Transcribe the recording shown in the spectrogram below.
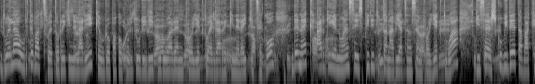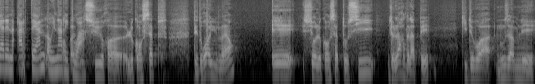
Duela urte batzu etorri ginelarik Europako kultur hiriburuaren proiektua elgarrekin eraikitzeko, denek argi genuen ze espiritutan abiatzen zen proiektua, giza eskubide eta bakearen artean oinarritua. Sur euh, le concept des droits humains et sur le concept aussi de l'art de la paix qui doit nous amener...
